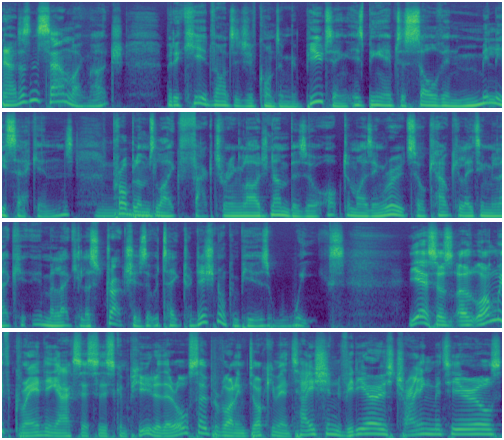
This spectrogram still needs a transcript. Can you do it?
now it doesn't sound like much but a key advantage of quantum computing is being able to solve in milliseconds problems like factoring large numbers or optimizing routes or calculating molecu- molecular structures that would take traditional computers weeks Yeah, so along with granting access to this computer, they're also providing documentation, videos, training materials,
